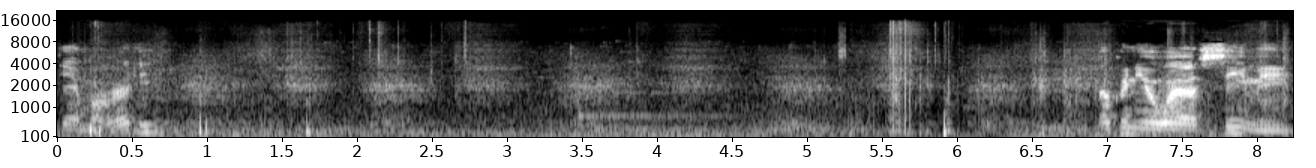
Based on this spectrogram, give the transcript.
Damn already? How can your ass see me?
